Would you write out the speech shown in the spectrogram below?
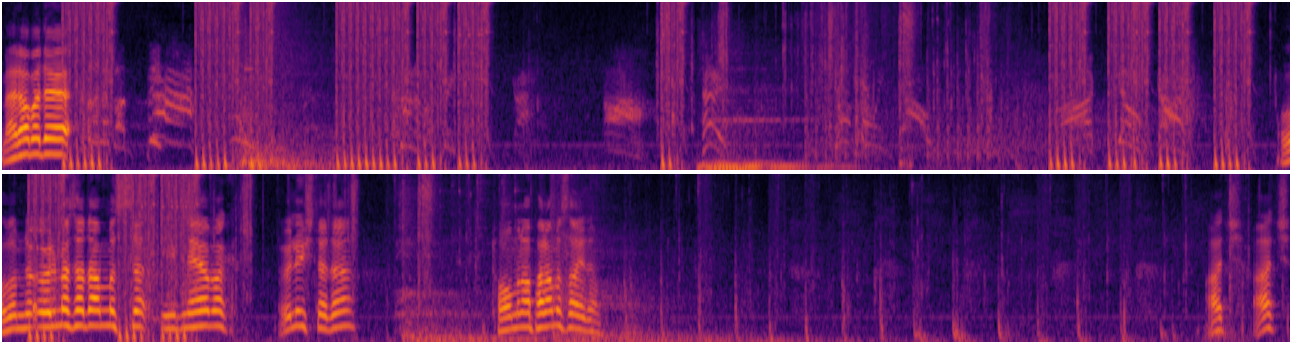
Merhaba de. Oğlum ne ölmez adam mısın? İbneye bak. Öyle işte de. Tohumuna para mı saydım? Aç, aç.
